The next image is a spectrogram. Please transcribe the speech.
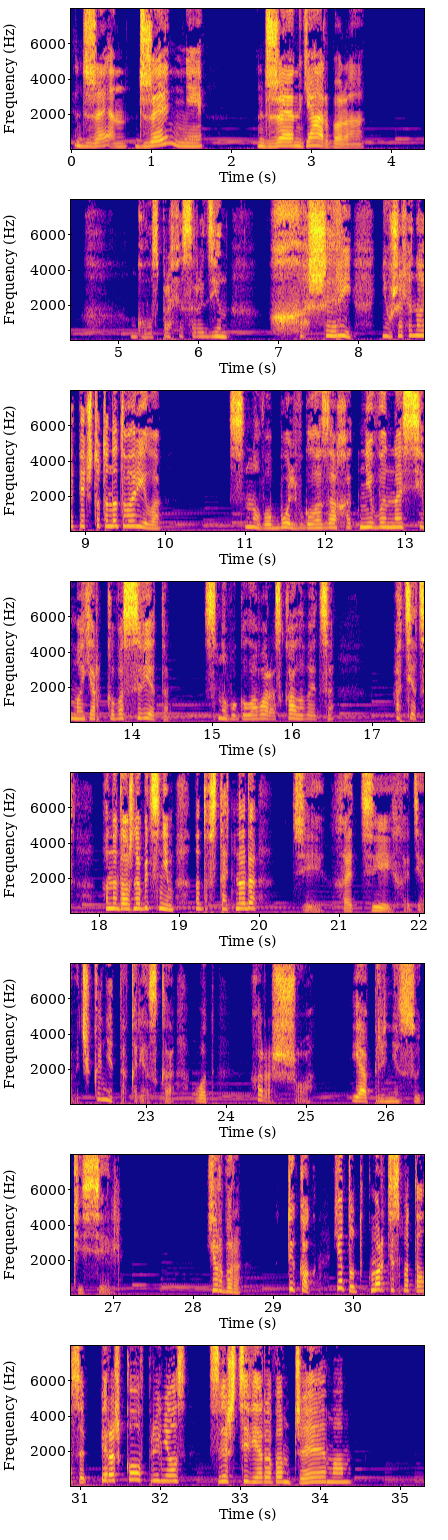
Джен, Дженни, Джен Ярбора. Голос профессора Дин. Хашери, неужели она опять что-то натворила? Снова боль в глазах от невыносимо яркого света. Снова голова раскалывается. Отец, она должна быть с ним. Надо встать, надо... Тихо, тихо, девочка, не так резко. Вот, хорошо. Я принесу кисель. Ярбора, ты как? Я тут к Морте смотался, пирожков принес с вештиверовым джемом.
